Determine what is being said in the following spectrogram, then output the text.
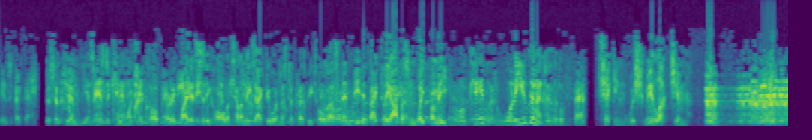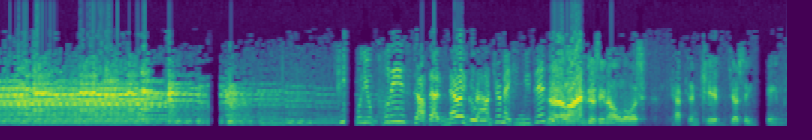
Inspector Henderson, Jim, I demand that I want you find to call those men Perry White at immediately. City Hall and tell him exactly what Mr. Presby told us, then beat it back to the office and wait for me. Okay, but what are you going to do? A do? little fat checking. Wish me luck, Jim. Please stop that merry-go-round? You're making me dizzy. Well, I'm dizzy now, Lois. Captain Kidd, Jesse James,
